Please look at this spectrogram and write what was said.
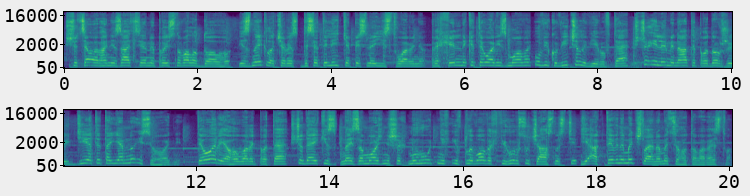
що ця організація не проіснувала довго і зникла через десятиліття після її створення. Прихильники теорії змови увіковічили віру в те, що ілюмінати продовжують діяти таємно і сьогодні. Теорія говорить про те, що деякі з найзаможніших, могутніх і впливових фігур сучасності є активними членами цього товариства.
